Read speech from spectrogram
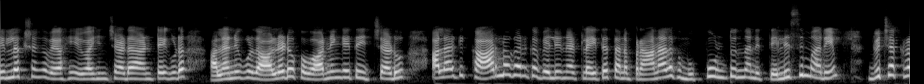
నిర్లక్ష్యంగా వహి వహించాడా అంటే కూడా అలానే కూడా ఆల్రెడీ ఒక వార్నింగ్ అయితే ఇచ్చాడు. అలాగే కారులో కనుక వెళ్ళినట్లయితే తన ప్రాణాలకు ముప్పు ఉంటుందని తెలిసి మరి ద్విచక్ర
